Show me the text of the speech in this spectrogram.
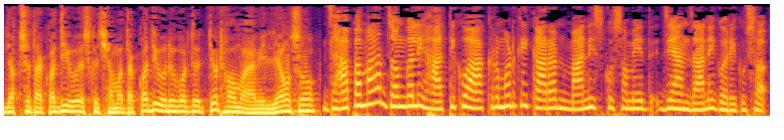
दक्षता कति हो यसको क्षमता कति हुनु पर्थ्यो त्यो ठाउँमा हामी ल्याउँछौ। झापामा जंगली हात्तीको आक्रमणकै कारण मानिसको समेत ज्यान जाने गरेको छ।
